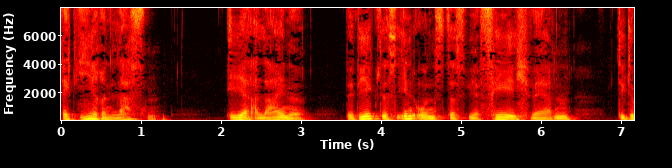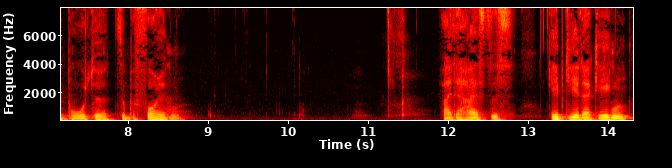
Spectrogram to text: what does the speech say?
regieren lassen. Er alleine bewirkt es in uns, dass wir fähig werden, die Gebote zu befolgen. Weiter heißt es, gebt ihr dagegen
